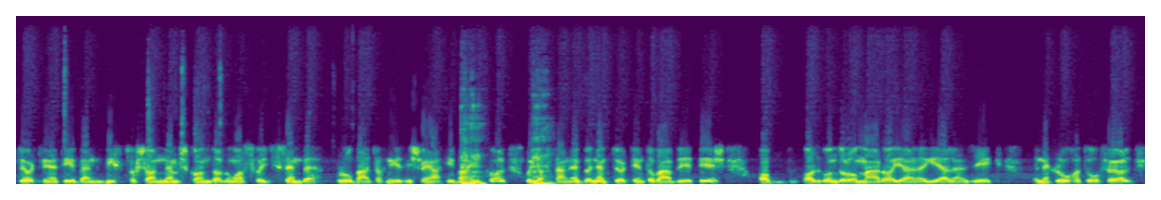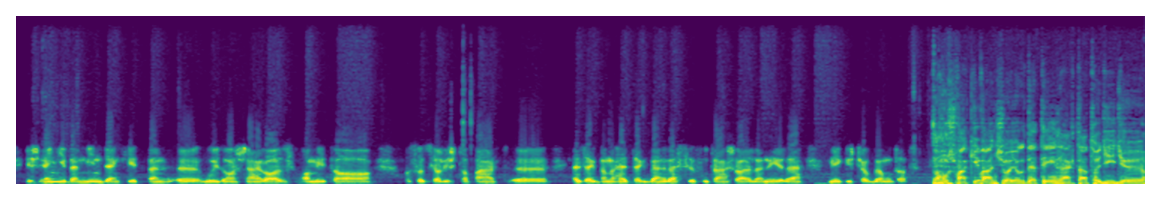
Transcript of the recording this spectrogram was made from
történetében biztosan nem skandalum az, hogy szembe próbáltak nézni saját hibáikkal, hogy aztán ebből nem történt tovább lépés, azt gondolom már a jelenlegi ellenzék ennek róható föl, és ennyiben mindenképpen újdonság az, amit a a szocialista párt ezekben a hetekben veszőfutása ellenére mégiscsak bemutat. Na most már kíváncsi vagyok, de tényleg, tehát hogy így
